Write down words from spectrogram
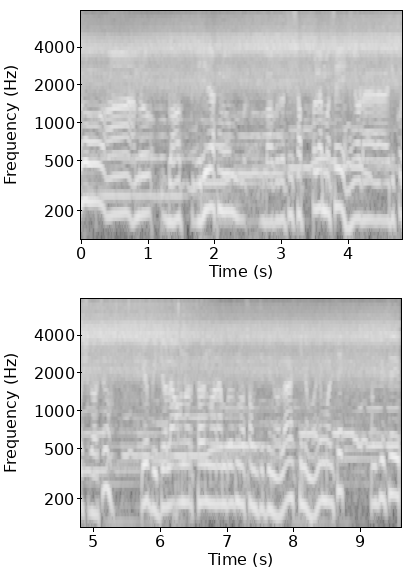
सो हाम्रो भ्लग हेरिराख्नु भएको जति सबैलाई म चाहिँ एउटा रिक्वेस्ट गर्छु यो भिडियोलाई अनर्थ नराम्रो नसम्झिदिनु होला किनभने मैले चाहिँ अब यो चाहिँ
